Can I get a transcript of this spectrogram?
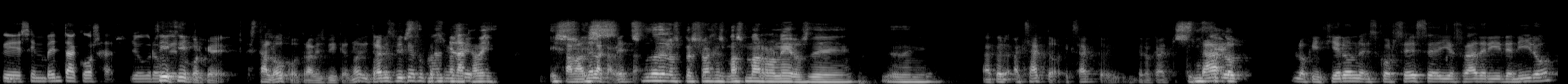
que se inventa cosas. Yo creo sí, sí, porque está loco Travis Bickle, ¿no? Y Travis Bickle es un personaje. De. Es, está de la cabeza. Es uno de los personajes más marroneros de, de, ah, exacto, exacto. Pero quizá lo, que hicieron Scorsese y Schrader y De Niro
